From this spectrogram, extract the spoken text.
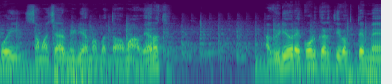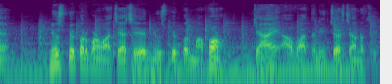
કોઈ સમાચાર મીડિયામાં બતાવવામાં આવ્યા નથી. આ વીડિયો રેકોર્ડ કરતી વખતે મેં ન્યૂઝપેપર પણ વાંચ્યા છે. ન્યૂઝપેપરમાં પણ ક્યાંય આ વાતની ચર્ચા નથી.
